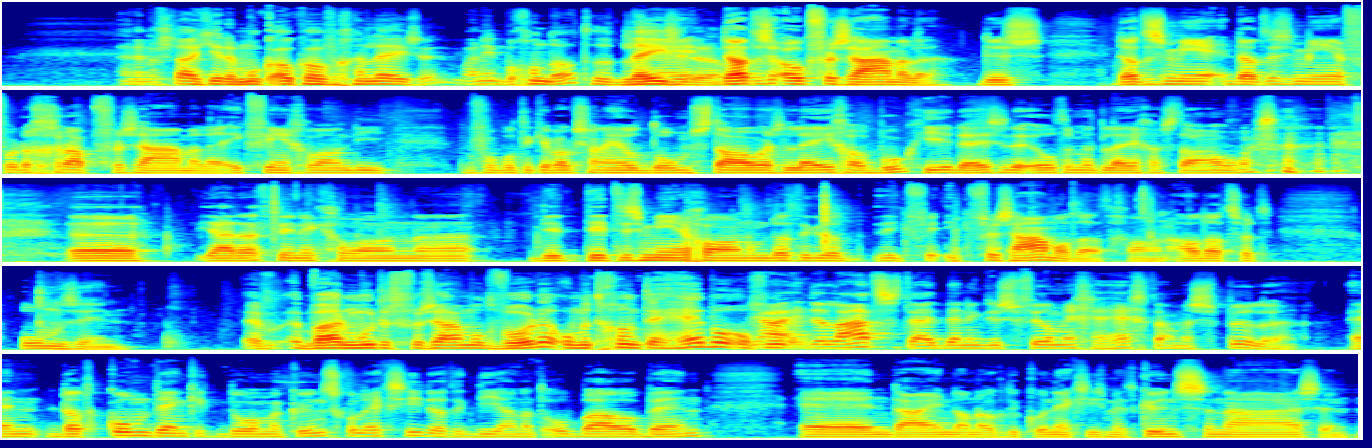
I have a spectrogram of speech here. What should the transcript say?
En dan besluit je, daar moet ik ook over gaan lezen. Wanneer begon dat? Het lezen nee, Dat is ook verzamelen. Dus dat is, meer, dat is meer voor de grap verzamelen. Ik vind gewoon die... Bijvoorbeeld, ik heb ook zo'n heel dom Star Wars Lego boek. Hier, deze, de Ultimate Lego Star Wars. uh, ja, dat vind ik gewoon... Uh, dit, dit is meer gewoon omdat ik dat... Ik, ik verzamel dat gewoon. Al dat soort onzin. En waar moet het verzameld worden? Om het gewoon te hebben? Of ja, de laatste tijd ben ik dus veel meer gehecht aan mijn spullen. En dat komt denk ik door mijn kunstcollectie, dat ik die aan het opbouwen ben. En daarin dan ook de connecties met kunstenaars. En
